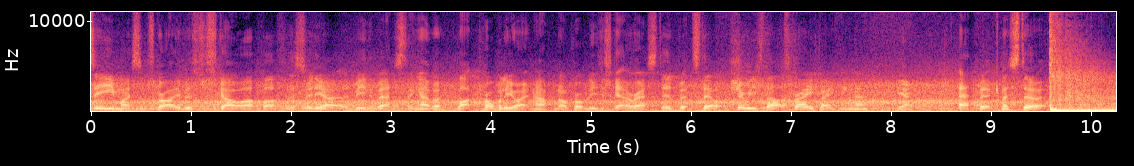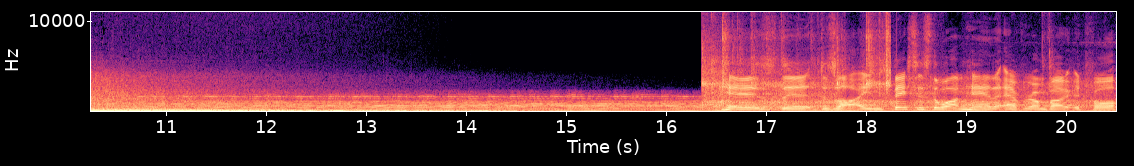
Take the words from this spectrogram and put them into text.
see my subscribers just go up after this video. It would be the best thing ever. Like, probably won't happen. I'll probably just get arrested, but still. Should we start spray painting then? Yeah. Epic. Let's do it. Here's the design. This is the one here that everyone voted for,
